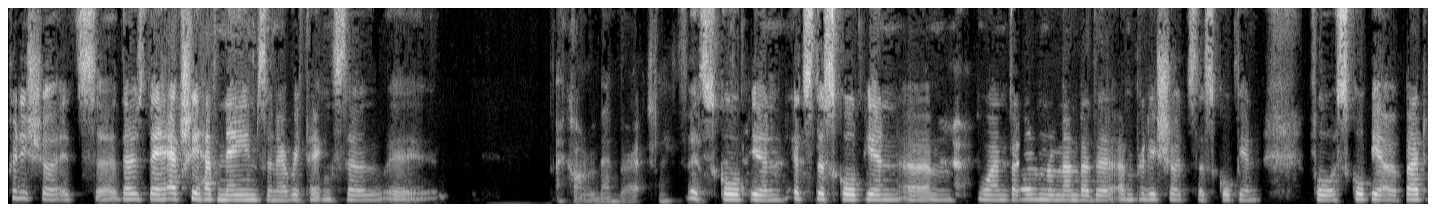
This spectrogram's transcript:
pretty sure it's uh, those. They actually have names and everything. So uh, I can't remember actually. So. It's scorpion. It's the scorpion um, one, but I don't remember the. I'm pretty sure it's the scorpion for Scorpio. But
